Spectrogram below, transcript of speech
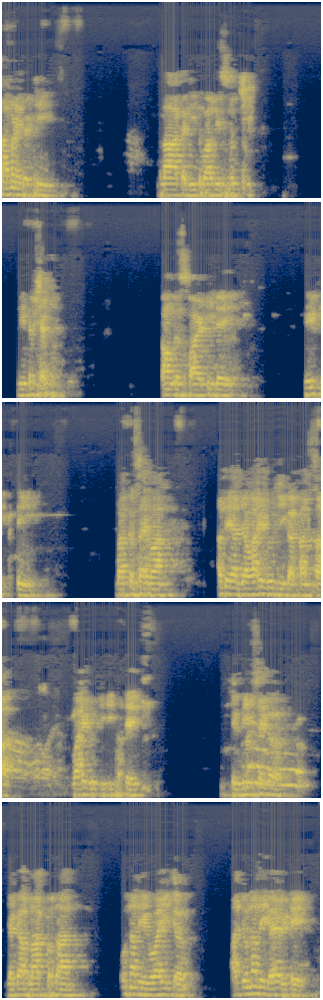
ਸਾਹਮਣੇ ਬੈਠੀ ਬਲਾਕ ਅਜੀਤਵਾਲ ਦੀ ਸਮੁੱਚੀ ਲੀਡਰਸ਼ਿਪ ਕਾਂਗਰਸ ਪਾਰਟੀ ਦੇ ਲੀਡ ਕਮੇਟੀ ਡਾਕਟਰ ਸਾਹਿਬਾਨ ਅਤੇ ਅੱਜ ਵਾਹਿਗੁਰੂ ਜੀ ਕਾ ਖਾਲਸਾ, ਵਾਹਿਗੁਰੂ ਜੀ ਕੀ ਫਤਿਹ। ਜਗਦੀਪ ਸਿੰਘ ਜੱਗਾ ਬਲਾਕ ਪ੍ਰਧਾਨ, ਉਹਨਾਂ ਦੀ ਅਗਵਾਈ 'ਚ ਅੱਜ ਉਹਨਾਂ ਦੇ ਗਏ ਵਿਖੇ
